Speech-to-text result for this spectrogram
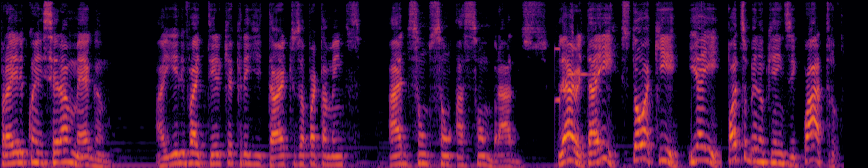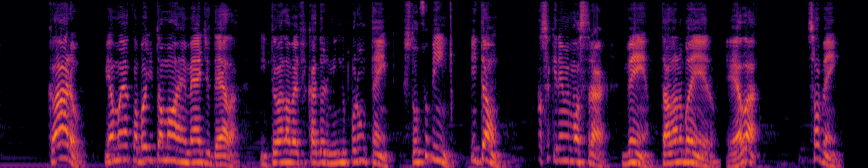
para ele conhecer a Megan. Aí ele vai ter que acreditar que os apartamentos Addison são assombrados. Larry, tá aí? Estou aqui. E aí? Pode subir no 504? Claro! Minha mãe acabou de tomar o remédio dela, então ela vai ficar dormindo por um tempo. Estou subindo. Então, você queria me mostrar? Venha, tá lá no banheiro. Ela? Só vem.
